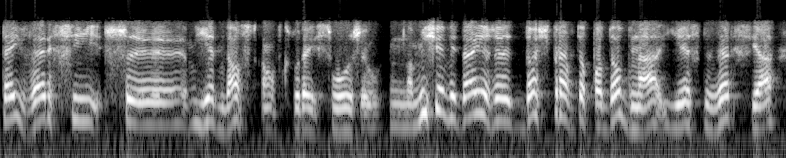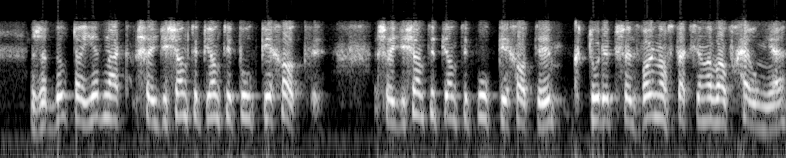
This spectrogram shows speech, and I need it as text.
tej wersji z jednostką, w której służył, no mi się wydaje, że dość prawdopodobna jest wersja że był to jednak 65 Pułk Piechoty. 65 Pułk Piechoty, który przed wojną stacjonował w Chełmie.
